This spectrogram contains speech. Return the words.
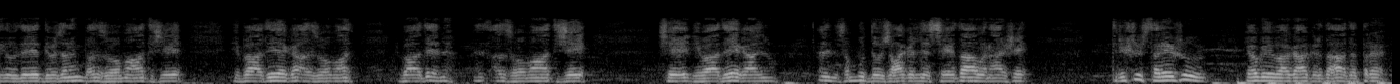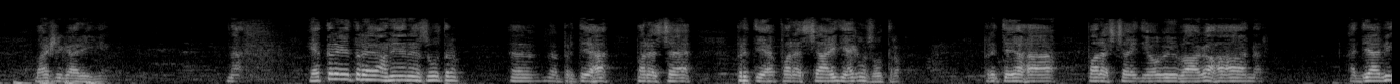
इदुदे द्विवचनं पद सोमातिशे निपाते सोमा निपाते सोमातिशे शे त्रिषु स्थलेषु योगविभागः कृतः तत्र भाष्यकारैः। यत्र यत्र अनेन सूत्रं प्रत्ययः परश्च एकं सूत्रं प्रत्ययः परश्च इति योगविभागः अद्यापि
